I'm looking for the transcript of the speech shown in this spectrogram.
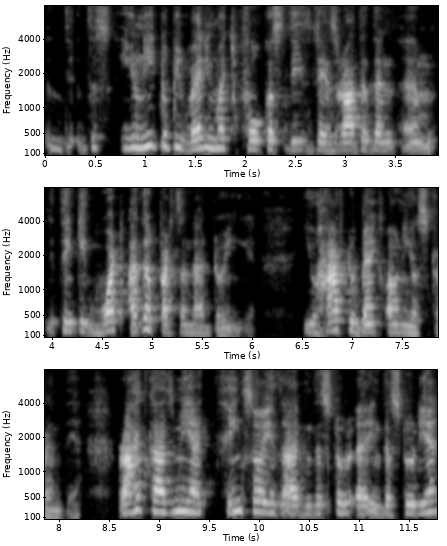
this you need to be very much focused these days rather than um, thinking what other person are doing it. You have to bank on your strength there. Rahat kazmi i think so is uh, in the, stu- uh, in the studio.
